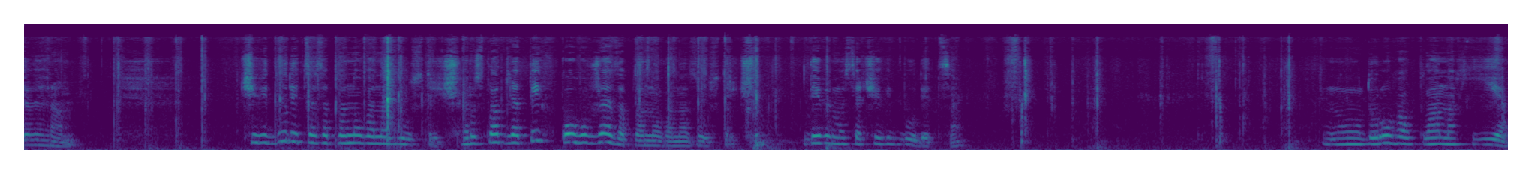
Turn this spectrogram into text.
Telegram. Чи відбудеться запланована зустріч? Розклад для тих, в кого вже запланована зустріч. Дивимося, чи відбудеться. Ну, дорога в планах є.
